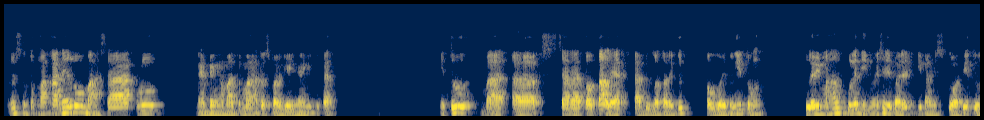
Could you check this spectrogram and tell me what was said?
Terus untuk makannya lu masak, lu nebeng sama teman atau sebagainya gitu kan. Itu eh, secara total ya, kita ambil total itu kalau gue hitung-hitung lebih mahal kuliah di Indonesia daripada di Prancis gue waktu itu.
